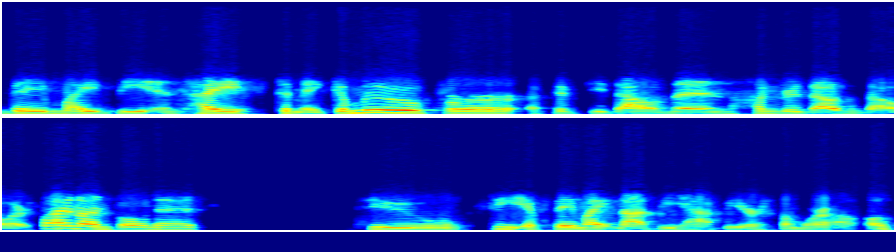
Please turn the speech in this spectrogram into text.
they might be enticed to make a move for a $50,000, $100,000 sign-on bonus to see if they might not be happier somewhere else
